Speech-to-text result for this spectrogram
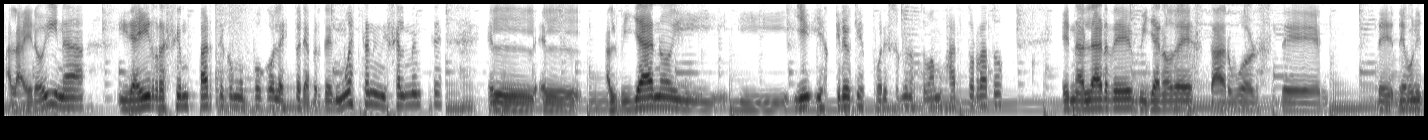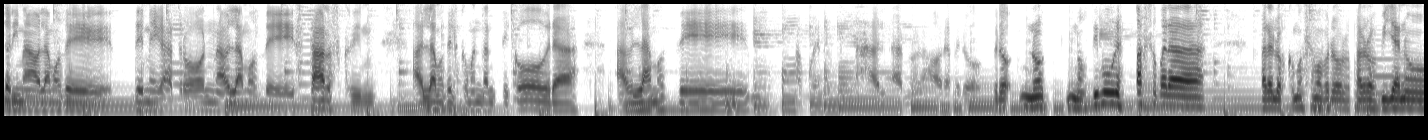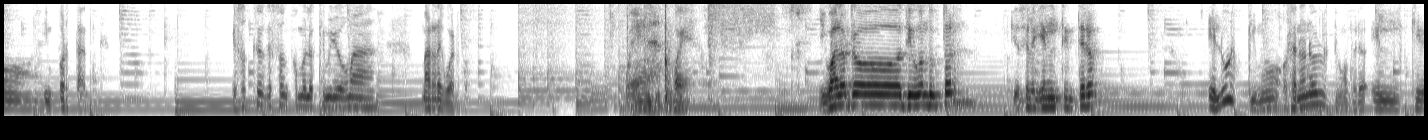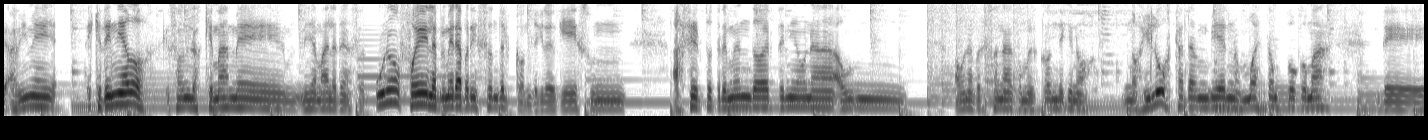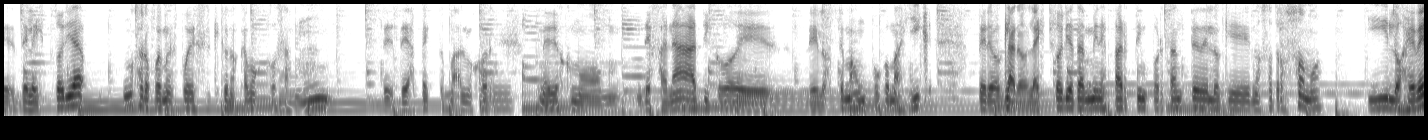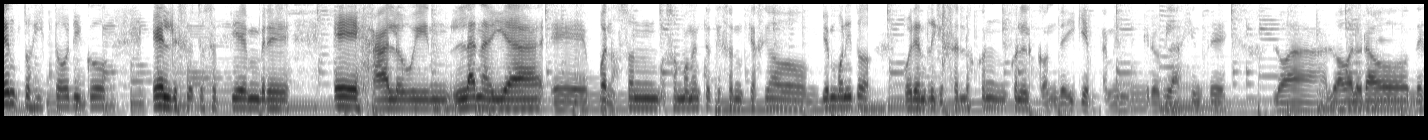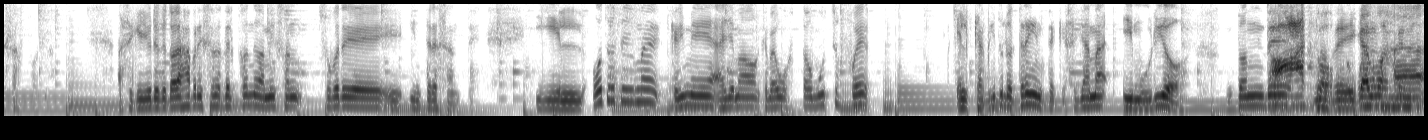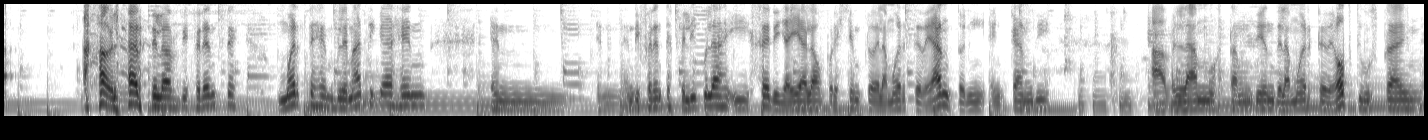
a la heroína y de ahí recién parte como un poco la historia, pero te muestran inicialmente el, al villano y, y, creo que es por eso que nos tomamos harto rato en hablar de villano de Star Wars, de, de, de bonito animado, hablamos de, de Megatron, hablamos de Starscream, hablamos del comandante Cobra, hablamos de. No bueno, ahora, pero, pero no, nos dimos un espacio para, para los, ¿cómo se llama? Para, los villanos importantes. Esos creo que son como los que me llevo más, más recuerdo. Buena, bueno. Igual otro tipo conductor que se le queda en el tintero. El último, o sea, no, no el último, pero el que a mí me. Es que tenía dos, que son los que más me, me llamaban la atención. Uno fue la primera aparición del Conde, creo que es un acierto tremendo haber tenido una, a, un, a una persona como el Conde que nos, nos ilustra también, nos muestra un poco más de, de la historia. No solo puede, puede decir que conozcamos cosas de, de, aspectos a lo mejor medios como de fanático, de, de los temas un poco más geek, pero claro, la historia también es parte importante de lo que nosotros somos y los eventos históricos, el 18 de septiembre, eh, Halloween, la Navidad, eh, bueno, son, son momentos que, son, que ha sido bien bonito poder enriquecerlos con, con, el Conde y que también creo que la gente lo ha, lo ha valorado de esa forma. Así que yo creo que todas las apariciones del Conde para mí son súper eh, interesantes. Y el otro tema que a mí me ha llamado, que me ha gustado mucho fue el capítulo 30, que se llama Y murió, donde ah, nos dedicamos a, a, hablar de las diferentes muertes emblemáticas en, en, en, diferentes películas y series. Y ahí hablamos, por ejemplo, de la muerte de Anthony en Candy. Hablamos también de la muerte de Optimus Prime.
